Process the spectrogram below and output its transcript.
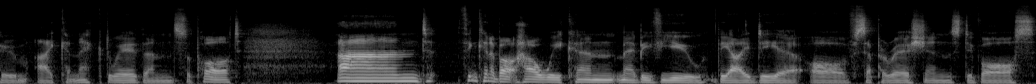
whom I connect with and support. And thinking about how we can maybe view the idea of separations, divorce,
